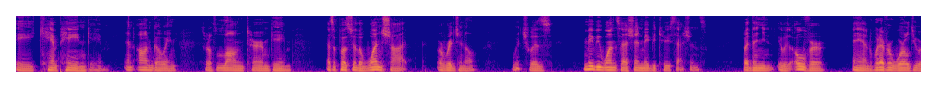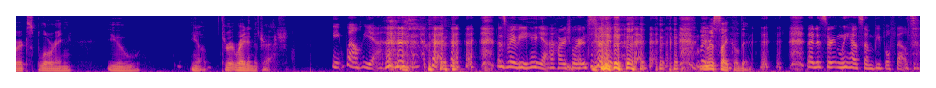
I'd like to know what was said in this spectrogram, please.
a campaign game, an ongoing, sort of long term game, as opposed to the one shot original, which was maybe one session, maybe two sessions. But then it was over, and whatever world you were exploring, you, you know, threw it right in the trash. Well, yeah. That's maybe, yeah, harsh words. you recycled it. That is certainly how some people felt.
